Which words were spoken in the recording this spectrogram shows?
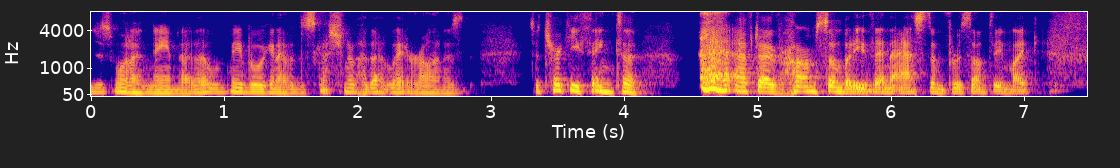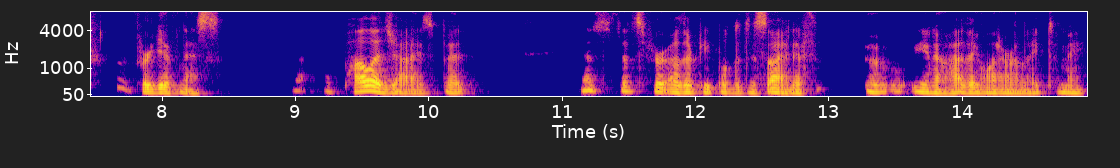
Just want to name that. Maybe we can have a discussion about that later on. Is it's a tricky thing to after I've harmed somebody, then ask them for something like forgiveness. Apologize, but that's that's for other people to decide if uh, you know how they want to relate to me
